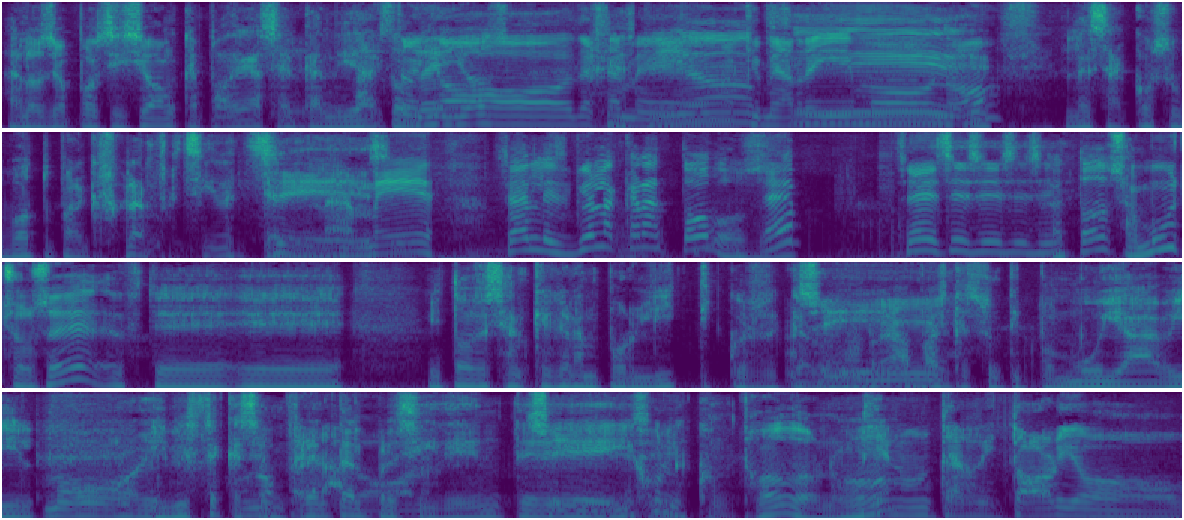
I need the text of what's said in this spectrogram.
a los de oposición que podría ser candidato estoy de yo, ellos déjenme, Estoy yo, aquí me arrimo, ¿no? le sacó su voto para que fuera presidente Sí, de la sí. MED. o sea les vio la cara a todos ¿Eh? Sí, sí, sí, sí, sí. a todos, a muchos, ¿eh? Este, eh, y todos decían qué gran político es Ricardo Sí. Monreal. Aparte es que es un tipo muy hábil. Muy, y viste que se enfrenta al presidente. Sí, híjole, sí. con todo, ¿no? Tiene un territorio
